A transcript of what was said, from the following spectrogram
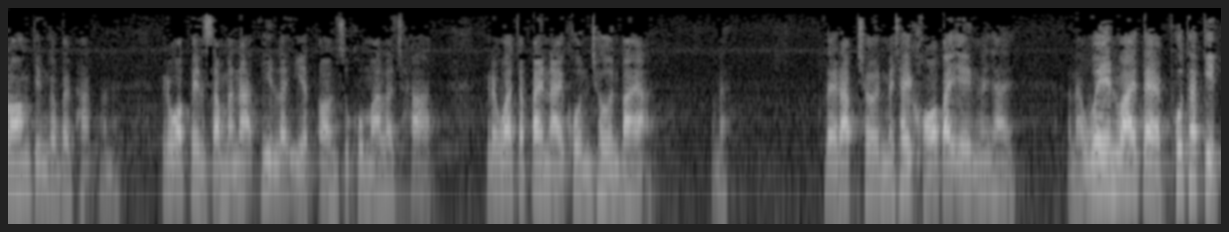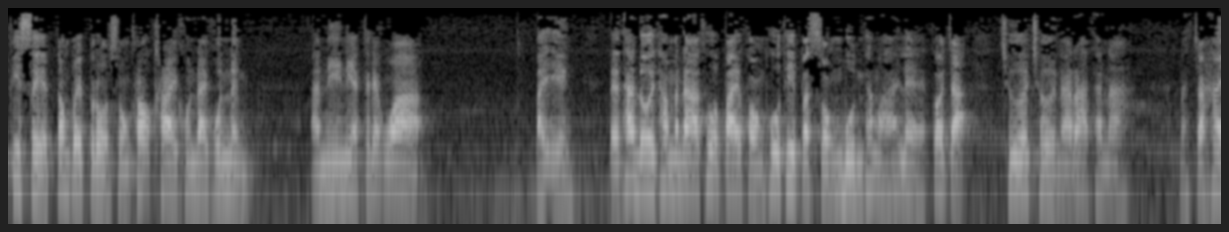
ร้องจึงกับไปพักนะเรียกว่าเป็นสมณะที่ละเอียดอ่อนสุขุมารชาติเรียกว่าจะไปไหนคนเชิญไปอะนะได้รับเชิญไม่ใช่ขอไปเองไม่ใช่นะเว้นไว้แต่พุทธกิจพิเศษต้องไปโปรดสงเคราะห์ใครคนใดคนหนึ่ง อันนี้เนี่ยเขาเรียกว่าไปเอง แต่ถ้าโดยธรรมดาทั่วไปของผู้ที่ประสงค์บุญทั้งหลายแหละก็จะเชื้อเชิญอาราธนานะจะให้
